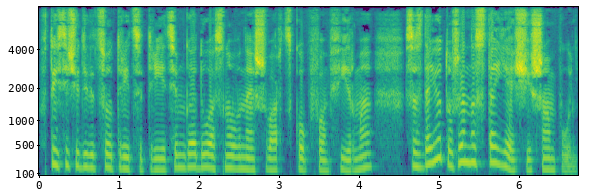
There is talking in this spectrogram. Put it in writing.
В 1933 году основанная Шварцкопфом фирма создает уже настоящий шампунь,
